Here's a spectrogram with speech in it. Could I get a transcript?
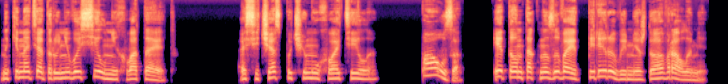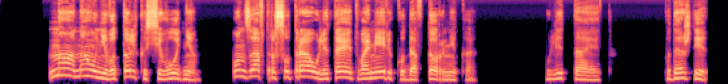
На кинотеатр у него сил не хватает. А сейчас почему хватило? Пауза. Это он так называет перерывы между авралами. Но она у него только сегодня. Он завтра с утра улетает в Америку до вторника. Улетает. Подожди,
